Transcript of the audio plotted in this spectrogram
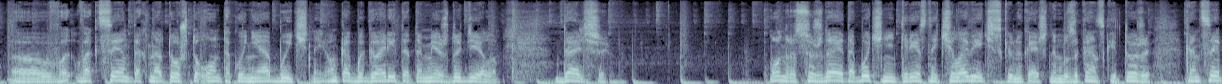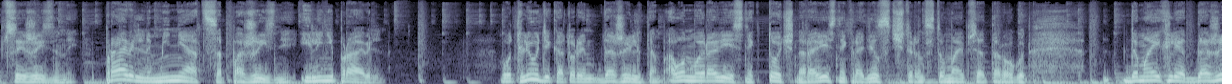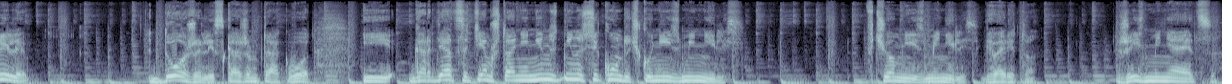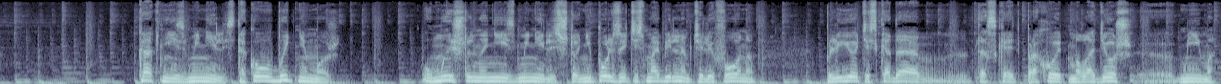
э, в, в акцентах на то, что он такой необычный. Он как бы говорит это между делом. Дальше. Он рассуждает об очень интересной человеческой, ну, конечно, музыкантской тоже концепции жизненной. Правильно меняться по жизни или неправильно? Вот люди, которые дожили там, а он мой ровесник, точно, ровесник родился 14 мая 52 года, до моих лет дожили, дожили, скажем так, вот, и гордятся тем, что они ни, ни на секундочку не изменились. В чем не изменились, говорит он. Жизнь меняется. Как не изменились? Такого быть не может. Умышленно не изменились. Что, не пользуетесь мобильным телефоном? Плюетесь, когда, так сказать, проходит молодежь э, мимо.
